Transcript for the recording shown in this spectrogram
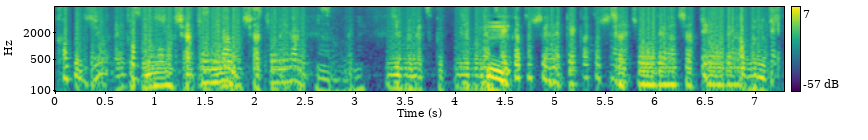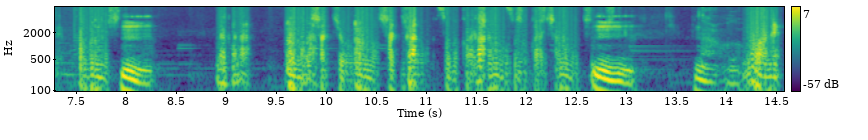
株主は大体そのまま社長になる、社長になるんですよね。自分で作って、自分で、うん結果としてね、結果として社長で社長で株主で、株主で、うん。だから、あの社長、あの社長がその会社のその会社の持ちう主ん。なるほど。のはね、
